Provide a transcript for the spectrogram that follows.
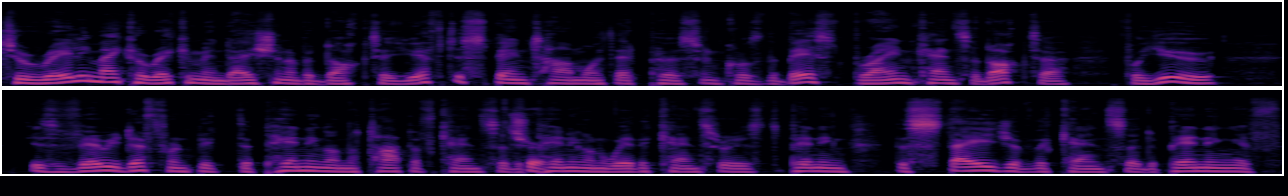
to really make a recommendation of a doctor, you have to spend time with that person because the best brain cancer doctor for you is very different depending on the type of cancer, Sure. depending on where the cancer is, depending the stage of the cancer, depending if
